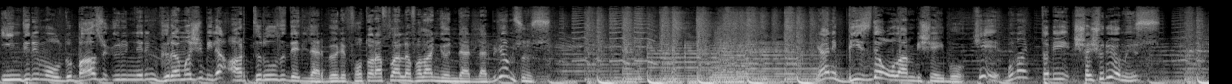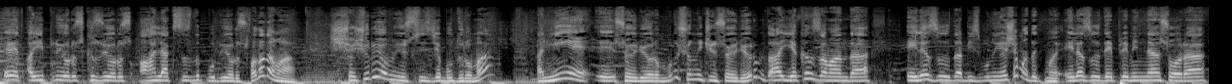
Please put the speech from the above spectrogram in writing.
indirim oldu. Bazı ürünlerin gramajı bile arttırıldı dediler. Böyle fotoğraflarla falan gönderdiler biliyor musunuz? Yani bizde olan bir şey bu ki buna tabii şaşırıyor muyuz? Evet ayıplıyoruz, kızıyoruz, ahlaksızlık bu diyoruz falan ama şaşırıyor muyuz sizce bu duruma? Ha niye e, söylüyorum bunu? Şunun için söylüyorum. Daha yakın zamanda Elazığ'da biz bunu yaşamadık mı? Elazığ depreminden sonra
